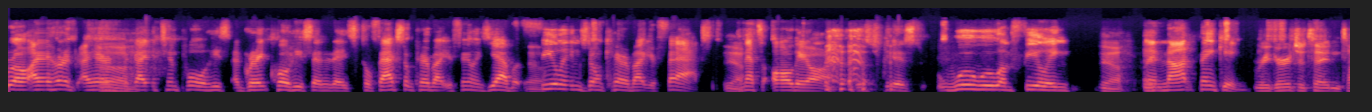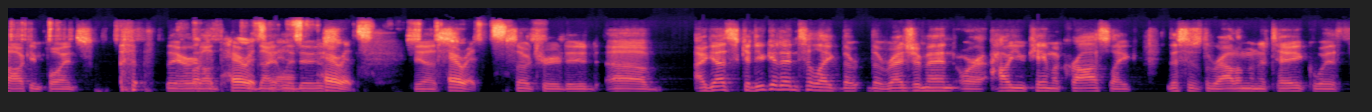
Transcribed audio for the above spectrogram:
bro i heard i heard Ugh. the guy tim pool he's a great quote he said today so facts don't care about your feelings yeah but Yeah. feelings don't care about your facts Yeah. and that's all they are it's just woo woo i'm feeling yeah. And not thinking regurgitating talking points they heard on Fucking parrots, the nightly man. news. Parrots, Yes, parrots. so true, dude. Um, I guess could you get into like the the regimen or how you came across like this is the route I'm going to take with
